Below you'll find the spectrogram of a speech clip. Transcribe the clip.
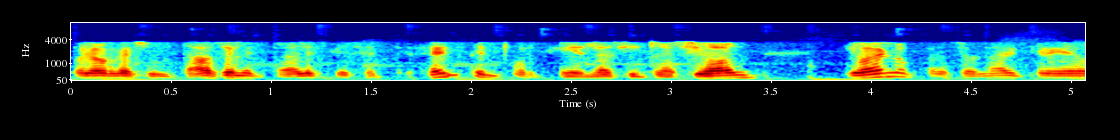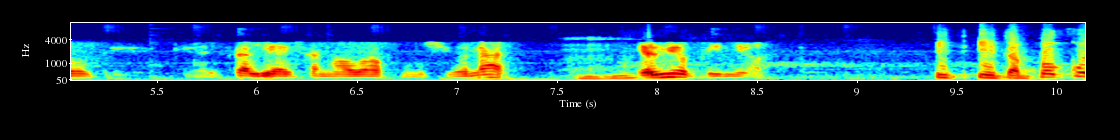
con los resultados electorales que se presenten, porque la situación, yo en lo personal creo que, esta alianza no va a funcionar. Es mi opinión. Y, tampoco,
